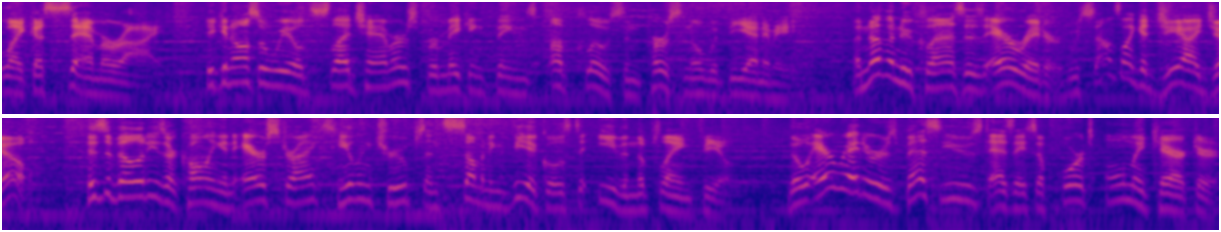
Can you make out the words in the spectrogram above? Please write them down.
like a samurai. He can also wield sledgehammers for making things up close and personal with the enemy. Another new class is Air Raider, who sounds like a G.I. Joe. His abilities are calling in airstrikes, healing troops, and summoning vehicles to even the playing field. Though Air Raider is best used as a support-only character,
